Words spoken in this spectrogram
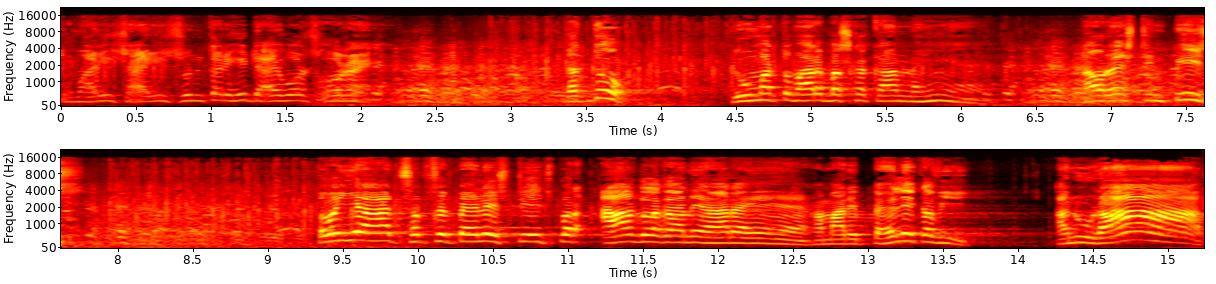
तुम्हारी शायरी सुनकर ही डाइवोर्स हो रहे हैं। दद्दू ह्यूमर तुम्हारे बस का काम नहीं है। नाउ रेस्ट इन पीस तो भैया आज सबसे पहले स्टेज पर आग लगाने आ रहे हैं हमारे पहले कवि। अनुराग।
